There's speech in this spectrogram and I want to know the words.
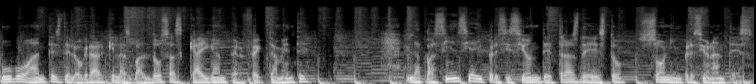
hubo antes de lograr que las baldosas caigan perfectamente? La paciencia y precisión detrás de esto son impresionantes.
